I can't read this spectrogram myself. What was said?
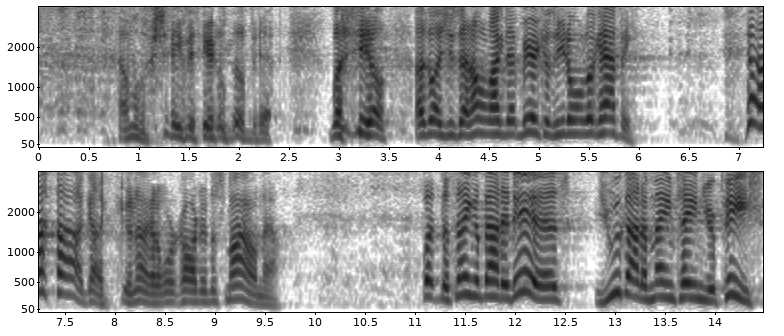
I'm going to shave it here in a little bit. But, you know, that's why she said, I don't like that beard because you don't look happy. I got to got to work harder to smile now. But the thing about it is, you got to maintain your peace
